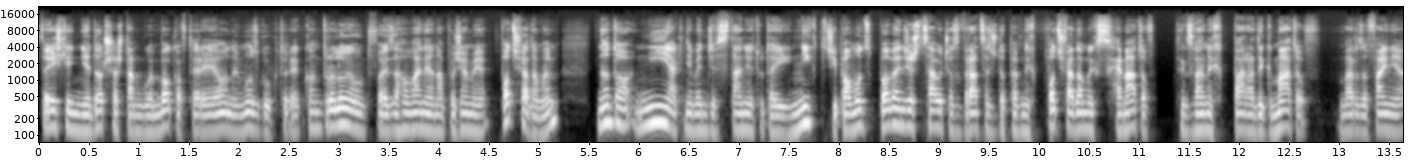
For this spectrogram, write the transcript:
to jeśli nie dotrzesz tam głęboko w te rejony mózgu, które kontrolują twoje zachowania na poziomie podświadomym, no to nijak nie będzie w stanie tutaj nikt ci pomóc, bo będziesz cały czas wracać do pewnych podświadomych schematów, tak zwanych paradygmatów, bardzo fajnie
